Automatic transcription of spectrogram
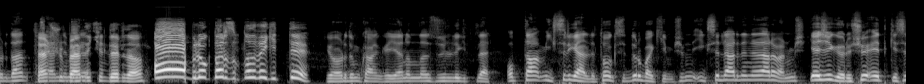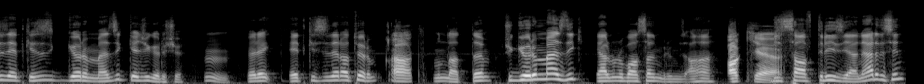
Şuradan Sen kendimize... şu bendekileri de al. Aa bloklar zıpladı ve gitti. Gördüm kanka yanımdan süzüldü gittiler. Hop tamam iksir geldi. Toksi dur bakayım. Şimdi iksirlerde neler varmış? Gece görüşü, etkisiz, etkisiz, görünmezlik, gece görüşü. Hmm. Böyle etkisizleri atıyorum. At. Bunu da attım. Şu görünmezlik. Gel bunu basalım birbirimize. Aha. Bak ya. Biz saftiriyiz ya. Neredesin?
